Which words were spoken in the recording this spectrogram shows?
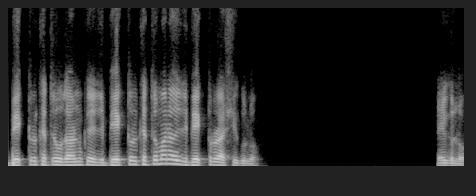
ভেক্টর ক্ষেত্রে উদাহরণ ভেক্টর ক্ষেত্র মানে ওই যে ভেক্টর রাশিগুলো। এগুলো।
